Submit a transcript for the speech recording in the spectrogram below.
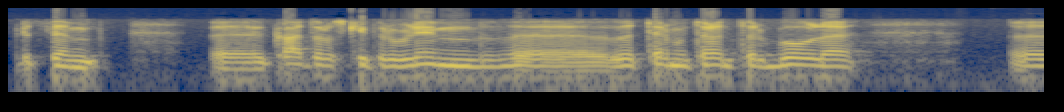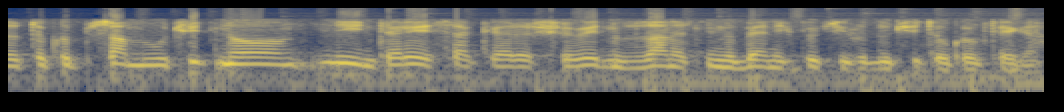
predvsem uh, kadrovski problem v, v termoelektrarni Trbole. Uh, tako samo očitno ni interesa, ker še vedno do danes ni nobenih ključnih odločitev okrog tega.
